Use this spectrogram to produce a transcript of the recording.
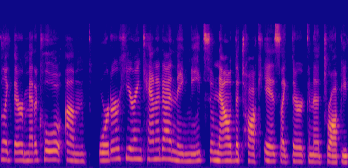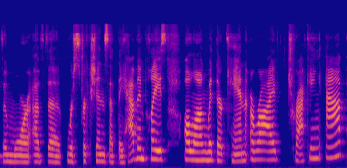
like their medical um order here in Canada and they meet. So now the talk is like they're gonna drop even more of the restrictions that they have in place, along with their can arrive tracking app.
